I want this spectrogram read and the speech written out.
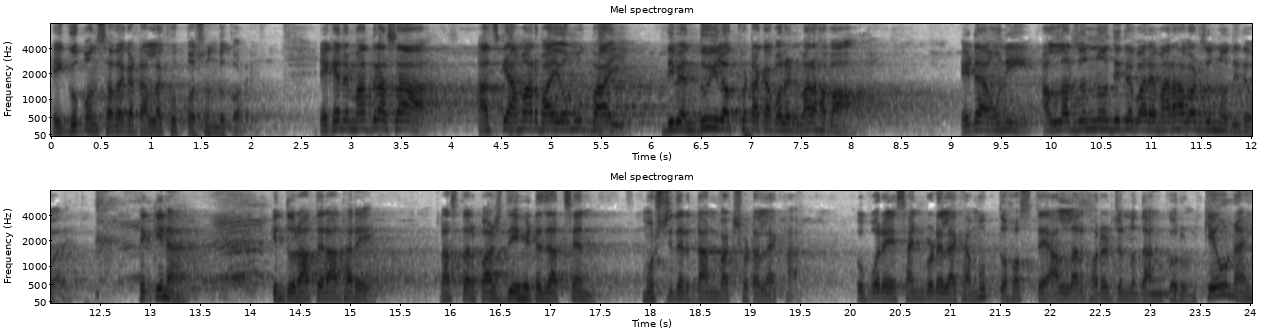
এই গোপন সদাকাটা আল্লাহ খুব পছন্দ করে। এখানে মাদ্রাসা, আজকে আমার ভাই অমুক ভাই দিবেন দুই লক্ষ টাকা বলেন মারহাবা। এটা উনি আল্লাহর জন্যও দিতে পারে, মারহাবার জন্যও দিতে পারে। ঠিক কি না কিন্তু রাতের আধারে রাস্তার পাশ দিয়ে হেঁটে যাচ্ছেন মসজিদের দান বাক্সটা লেখা। উপরে সাইনবোর্ডে লেখা, মুক্ত হস্তে আল্লাহর ঘরের জন্য দান করুন। কেউ নাই।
